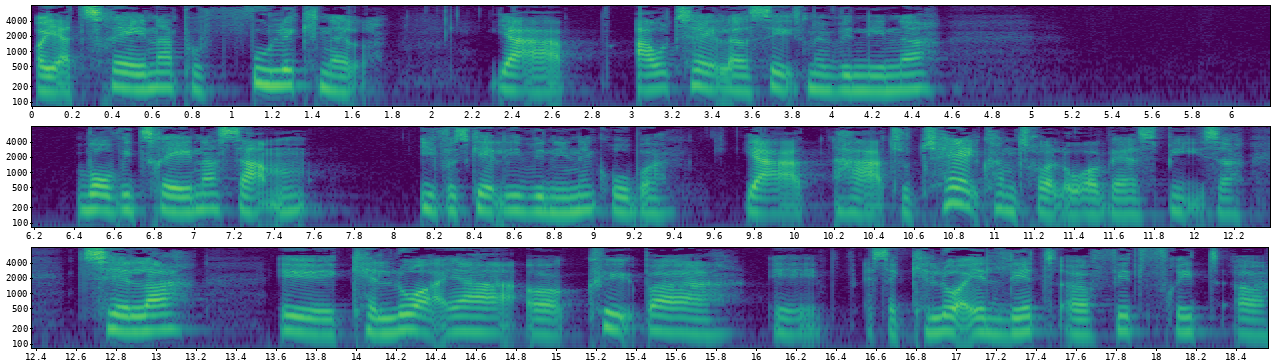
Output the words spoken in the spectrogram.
Og jeg træner på fulde knald. Jeg aftaler at ses med veninder, hvor vi træner sammen i forskellige venindegrupper. Jeg har total kontrol over, hvad jeg spiser. Tæller øh, kalorier og køber øh, altså kalorier let og fedtfrit. Og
